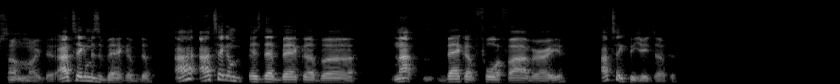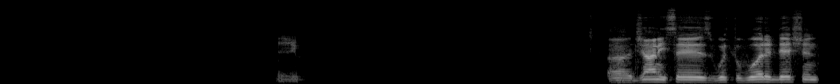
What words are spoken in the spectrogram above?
Something like that. I take him as a backup though. I I take him as that backup. Uh, not backup four or five area. I'll take PJ Tucker. Is you? Uh, Johnny says with the Wood addition,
